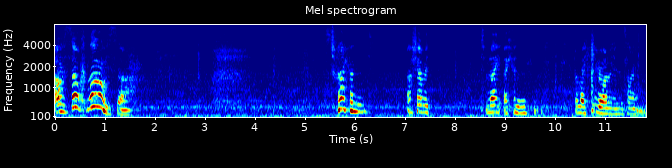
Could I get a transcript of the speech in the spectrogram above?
I was so close. Uh, I couldn't actually have it tonight. I can put my finger on it in time.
